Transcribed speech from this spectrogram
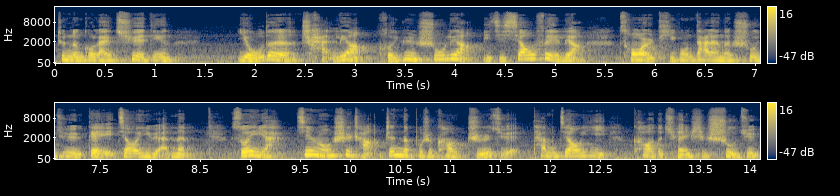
就能够来确定。油的产量和运输量以及消费量，从而提供大量的数据给交易员们。所以啊，金融市场真的不是靠直觉，他们交易靠的全是数据。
